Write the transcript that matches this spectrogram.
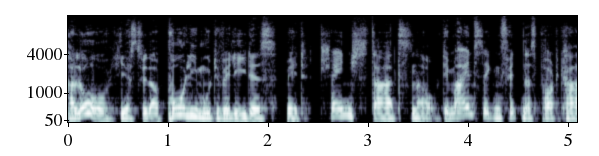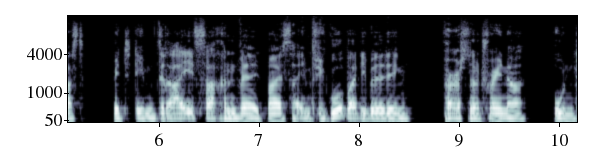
Hallo, hier ist wieder Poli Mutevelidis mit Change Starts Now, dem einzigen Fitness-Podcast mit dem dreifachen Weltmeister im Figurbodybuilding, Personal Trainer und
